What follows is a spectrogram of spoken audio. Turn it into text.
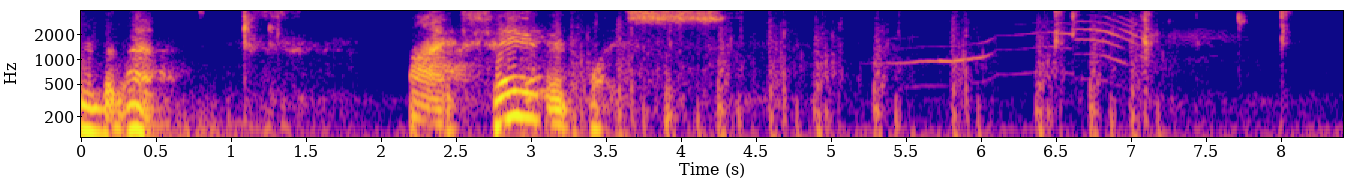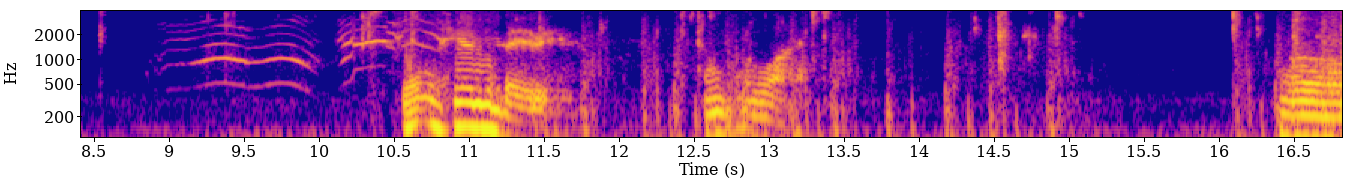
Remember that. My favorite place. Still hear the baby. Don't know why. Oh,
